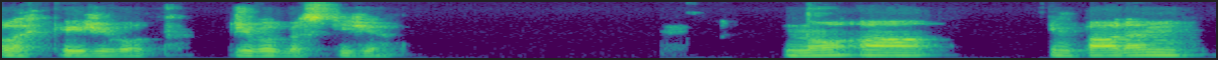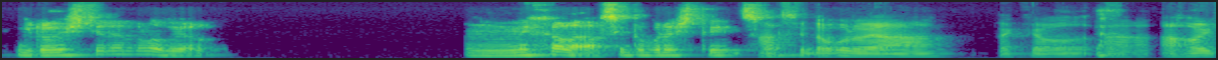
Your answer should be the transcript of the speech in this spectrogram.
lehký život, život bez tíže. No a tím pádem, kdo ještě nemluvil? Michale, asi to budeš ty, co? Asi to budu já. Tak jo, ahoj,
